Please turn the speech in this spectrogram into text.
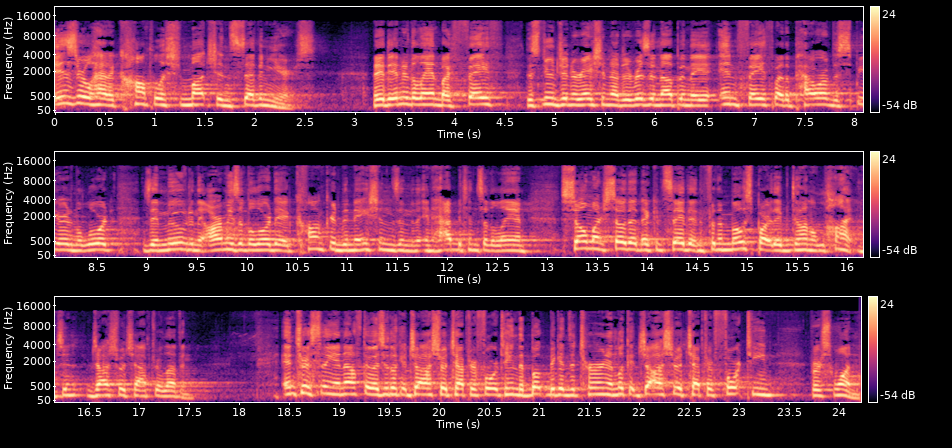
Israel had accomplished much in seven years. They had entered the land by faith. This new generation had risen up, and they, in faith, by the power of the Spirit and the Lord, as they moved in the armies of the Lord, they had conquered the nations and the inhabitants of the land. So much so that they could say that, for the most part, they've done a lot. Joshua chapter 11. Interestingly enough, though, as you look at Joshua chapter 14, the book begins to turn and look at Joshua chapter 14, verse 1.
